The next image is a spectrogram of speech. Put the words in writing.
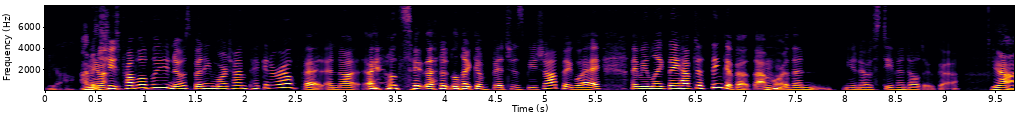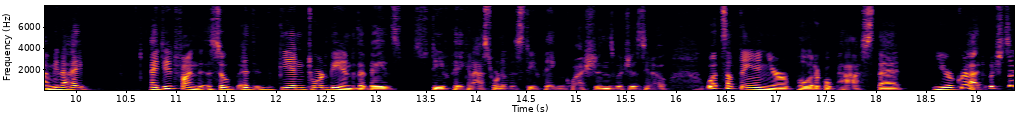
Yeah, I mean, and she's I, probably you know spending more time picking her outfit, and not. I don't say that in like a bitches be shopping way. I mean, like they have to think about that mm-hmm. more than you know Stephen Del Duca. Yeah, I mean, I I did find that. So at the end, toward the end of the debate, Steve Paikin asked one of his Steve Paikin questions, which is, you know, what's something in your political past that you regret? Which is a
